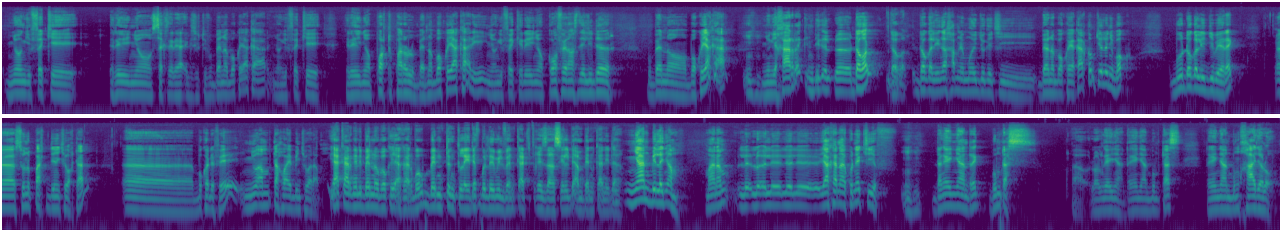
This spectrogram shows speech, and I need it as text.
ñoo ngi fekkee réunion secrétariat exécutif bu Benno Bokk Yaakaar ñoo ngi fekkee réunion porte parole bu Benno Bokk Yaakaar yi ñoo ngi fekkee réunion conférence des leaders bu Benno Bokk Yaakaar. ñu ngi xaar rek ndigal dogal. dogal dogal yi nga xam ne mooy jóge ci Benno Bokk Yaakaar comme ci la ñu bokk bu dogal yi jibee rek suñu parti dina ci waxtaan. Bu ko defee ñu am taxawaay bi ñu ci war a am. yaakaar nga ni Benno Bokk Yaakaar boobu benn tënk lay def ba 2024 ci présidentielle bi am benn candidat. ñaan bi la ñu am maanaam yaakaar naa ku nekk ci yëf. da ngay ñaan rek bu mu tas. waaw loolu ngay ñaan da ngay ñaan bu mu tas da ngay ñaan bu mu xaajaloo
